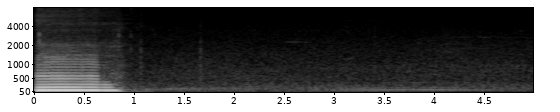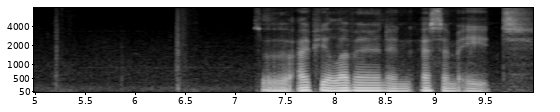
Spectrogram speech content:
Um... So the IP11 and SM8.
